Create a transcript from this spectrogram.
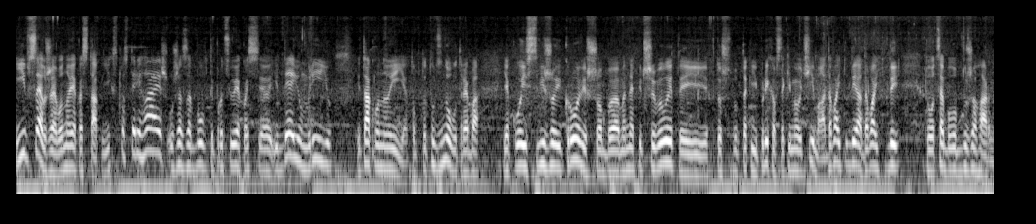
І все вже воно якось так. Їх спостерігаєш, уже забув ти про цю якось е, ідею, мрію, і так воно і є. Тобто тут знову треба якоїсь свіжої крові, щоб е, мене підшевелити. І хто ж тут такий приїхав з такими очима, а давай туди, а давай туди, то це було б дуже гарно.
